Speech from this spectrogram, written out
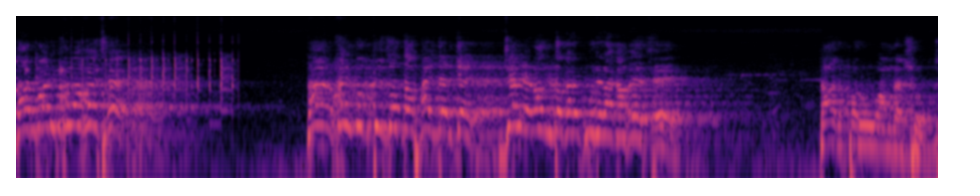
তার বাড়ি ভালো হয়েছে। তার ভাই মুক্তিযোদ্ধা ভাইদেরকে জেলের অন্ধকারে পুরে রাখা হয়েছে। তারপরেও আমরা সহ্য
